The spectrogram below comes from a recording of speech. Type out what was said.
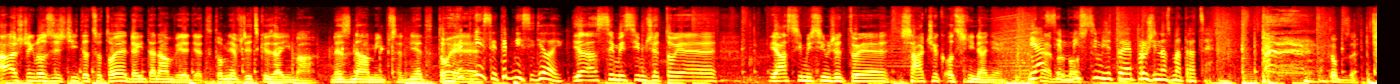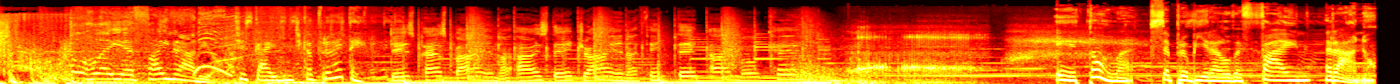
A až někdo zjistíte, co to je, dejte nám vědět. To mě vždycky zajímá. Neznámý předmět, to je... Typni si, typni si, dělej. Já si myslím, že to je... Já si myslím, že to je sáček od snídaně. Já je si blbost. myslím, že to je prožina z matrace. Dobře. Tohle je Fajn Radio. Česká jednička pro hity. Days pass by and my eyes stay dry and I think that I'm okay. I tohle se probíralo ve Fajn ráno.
